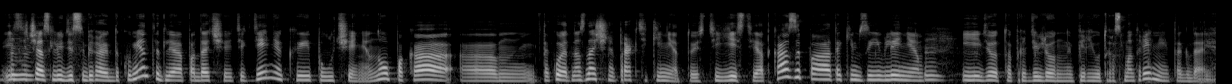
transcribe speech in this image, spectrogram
да. И сейчас люди собирают документы для подачи этих денег и получения. Но пока эм, такой однозначной практики нет. То есть есть и отказы по таким заявлениям, Мгм. и идет определенный период рассмотрения и так далее.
